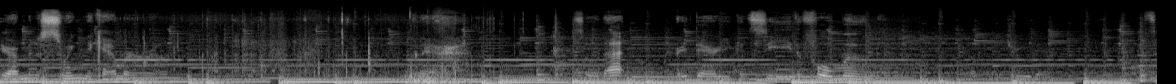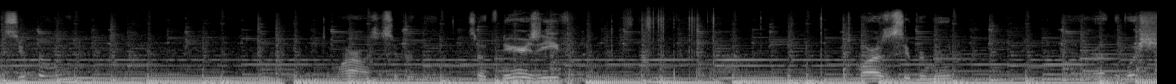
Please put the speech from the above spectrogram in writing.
Here, I'm going to swing the camera around. That right there you can see the full moon. It's a super moon. Tomorrow is a super moon. So it's New Year's Eve. Tomorrow's a super moon. And we're out in the bush.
